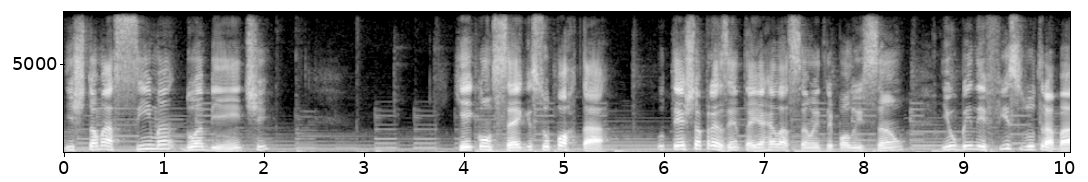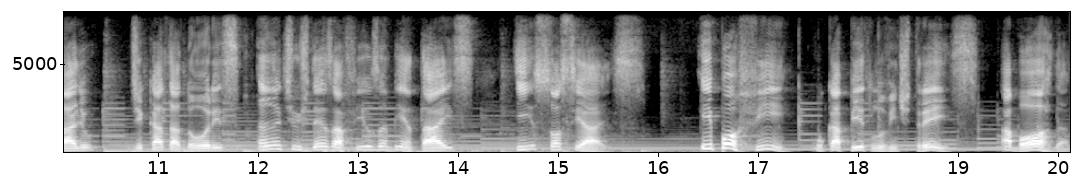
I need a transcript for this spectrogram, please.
estão acima do ambiente que consegue suportar. O texto apresenta aí a relação entre poluição e o benefício do trabalho de catadores ante os desafios ambientais e sociais. E por fim, o capítulo 23 aborda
